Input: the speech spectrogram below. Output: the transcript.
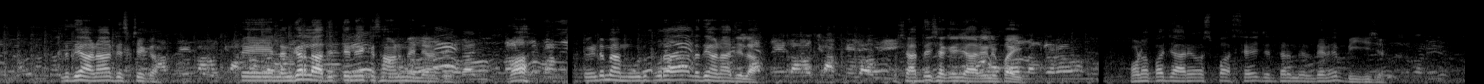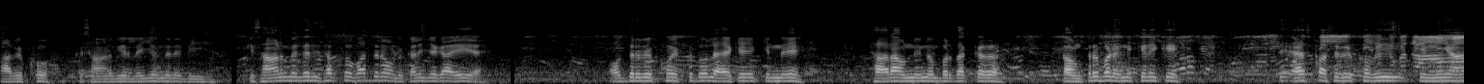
ਲੁਧਿਆਣਾ ਡਿਸਟ੍ਰਿਕਟ, ਤੇ ਲੰਗਰ ਲਾ ਦਿੱਤੇ ਨੇ ਕਿਸਾਨ ਮੇਲਿਆਂ ਤੇ। ਵਾਹ, ਪਿੰਡ ਮਹਿਮੂਦਪੁਰਾ, ਲੁਧਿਆਣਾ ਜ਼ਿਲ੍ਹਾ। ਪ੍ਰਸ਼ਾਦੇ ਛਕੇ ਜਾ ਰਹੇ ਨੇ ਭਾਈ। ਹੁਣ ਆਪਾਂ ਜਾ ਰਹੇ ਹਾਂ ਉਸ ਪਾਸੇ ਜਿੱਧਰ ਮਿਲਦੇ ਨੇ ਬੀਜ। ਆ ਵੇਖੋ, ਕਿਸਾਨ ਵੀਰ ਲਈ ਹੁੰਦੇ ਨੇ ਬੀਜ। ਕਿਸਾਨ ਮੇਲੇ ਦੀ ਸਭ ਤੋਂ ਵੱਧ ਰੌਣਕ ਵਾਲੀ ਜਗ੍ਹਾ ਇਹ ਹੈ। ਉਧਰ ਵੇਖੋ, ਇੱਕ ਤੋਂ ਲੈ ਕੇ ਕਿੰਨੇ 18 19 ਨੰਬਰ ਤੱਕ ਕਾਊਂਟਰ ਬਣੇ ਨਿੱਕੇ ਨਿੱਕੇ। ਤੇ ਇਸ ਪਾਸੇ ਵੇਖੋ ਵੀ ਕਿੰਨੀਆਂ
